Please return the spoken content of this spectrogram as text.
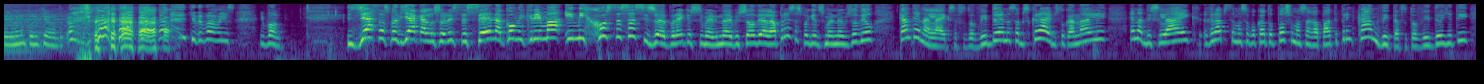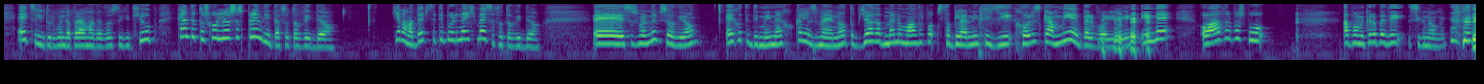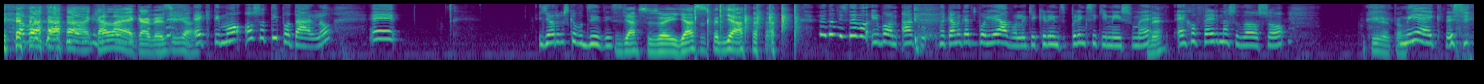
Περιμένω πολύ καιρό να το κάνω. και δεν πάω να μιλήσω. Λοιπόν, Γεια σας, παιδιά! Καλώς ορίσατε σε ένα ακόμη κρίμα. Είμαι η χώστα σας, η Ζωέ Πρέ και στο σημερινό επεισόδιο. Αλλά πριν σας πω για το σημερινό επεισόδιο, κάντε ένα like σε αυτό το βίντεο, ένα subscribe στο κανάλι, ένα dislike. Γράψτε μας από κάτω πόσο μας αγαπάτε πριν καν δείτε αυτό το βίντεο, γιατί έτσι λειτουργούν τα πράγματα εδώ στο YouTube. Κάντε το σχόλιο σας πριν δείτε αυτό το βίντεο. Για να μαντέψετε τι μπορεί να έχει μέσα αυτό το βίντεο. Ε, στο σημερινό επεισόδιο έχω την τιμή να έχω καλεσμένο τον πιο αγαπημένο μου άνθρωπο στον πλανήτη Γη, χωρίς καμία υπερβολή. Είναι ο άνθρωπος που. Από μικρό παιδί, συγγνώμη. Από μικρό Καλά παιδί. έκανε, σιγά. Εκτιμώ όσο τίποτα άλλο. Ε, Γιώργος Καπουτζίδης. Γεια σου, ζωή. Γεια σας, παιδιά. Δεν το πιστεύω. Λοιπόν, άκου, θα κάνω κάτι πολύ άβολο και cringe πριν ξεκινήσουμε. Ναι. Έχω φέρει να σου δώσω Τι είναι αυτό; μία έκθεση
